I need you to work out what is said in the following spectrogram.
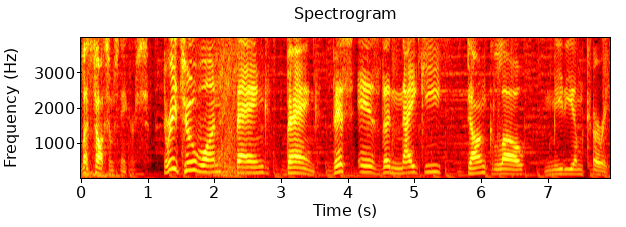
Let's talk some sneakers. Three, two, one, bang, bang. This is the Nike Dunk Low Medium Curry.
